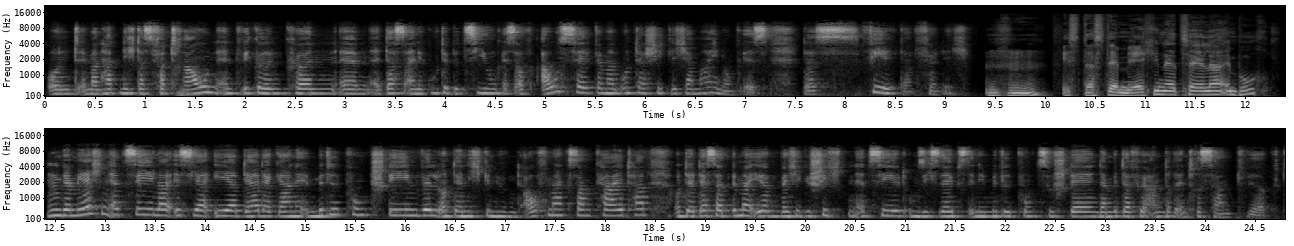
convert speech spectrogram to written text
Und man hat nicht das Vertrauen entwickeln können, ähm, dass eine gute Beziehung es auch aushält, wenn man unterschiedlicher Meinung ist. Das fehlt dann völlig. Mhm. Ist das der Märchenerzähler im Buch? Der Märchenerzähler ist ja eher der, der gerne im Mittelpunkt stehen will und der nicht genügend Aufmerksamkeit hat und der deshalb immer irgendwelche Geschichten erzählt, um sich selbst in den Mittelpunkt zu stellen, damit er für andere interessant wirkt.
